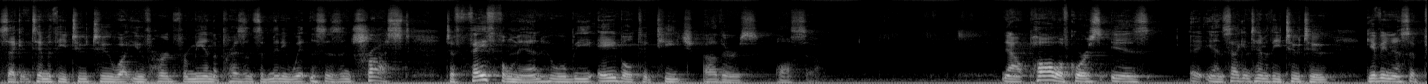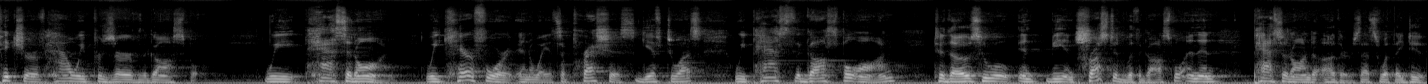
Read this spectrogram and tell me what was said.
2 Timothy 2 2, what you've heard from me in the presence of many witnesses, and trust to faithful men who will be able to teach others also. Now, Paul, of course, is in 2 Timothy 2 2 giving us a picture of how we preserve the gospel. We pass it on, we care for it in a way. It's a precious gift to us. We pass the gospel on to those who will in, be entrusted with the gospel and then pass it on to others. That's what they do.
